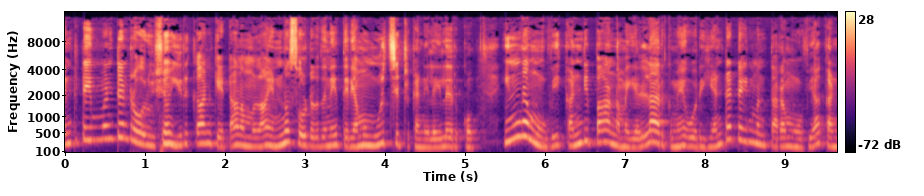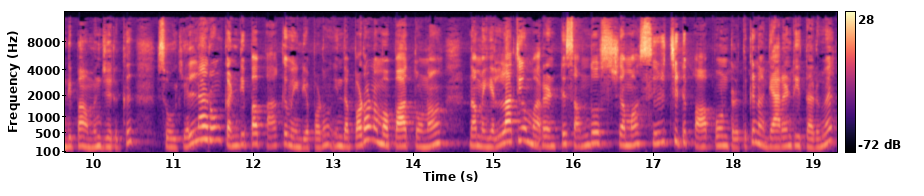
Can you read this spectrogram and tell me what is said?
என்டர்டெயின்மெண்ட்டுன்ற ஒரு விஷயம் இருக்கான்னு கேட்டால் நம்மலாம் என்ன சொல்கிறதுனே தெரியாமல் முழிச்சிட்ருக்க நிலையில் இருக்கும். இந்த மூவி கண்டிப்பாக நம்ம எல்லாருக்குமே ஒரு என்டர்டெயின்மெண்ட் தர மூவியாக கண்டிப்பாக அமைஞ்சிருக்கு. ஸோ எல்லாரும் கண்டிப்பாக பார்க்க வேண்டிய படம். இந்த படம் நம்ம பார்த்தோன்னா நம்ம எல்லாத்தையும் மறந்துட்டு சந்தோஷமாக சிரிச்சிட்டு பார்ப்போன்றதுக்கு நான் கேரண்டி தருவேன்.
